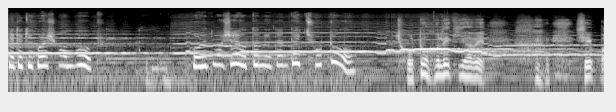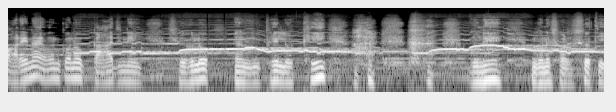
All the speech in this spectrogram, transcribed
সেটা কি করে সম্ভব? পুরোহিত মশাই, ও তো নিতান্তই ছোট। ছোট হলে কি হবে? সে পারে না, এমন কোনো কাজ নেই। সে হলো রূপে লক্ষ্মী গুণে গুণে সরস্বতী।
